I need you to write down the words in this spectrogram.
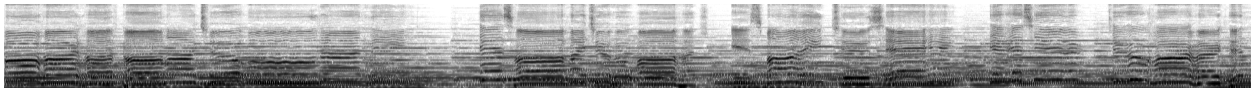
part of God to hold and lead. His eye to watch, Is mine to stay, is here to hearken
